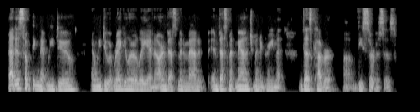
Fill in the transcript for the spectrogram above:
that is something that we do and we do it regularly and our investment man- investment management agreement does cover um, these services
